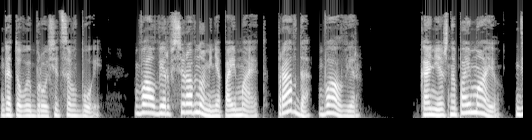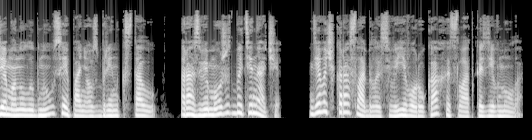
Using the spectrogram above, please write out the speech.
готовый броситься в бой. «Валвер все равно меня поймает. Правда, Валвер?» «Конечно, поймаю», — демон улыбнулся и понес Брин к столу. «Разве может быть иначе?» Девочка расслабилась в его руках и сладко зевнула.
